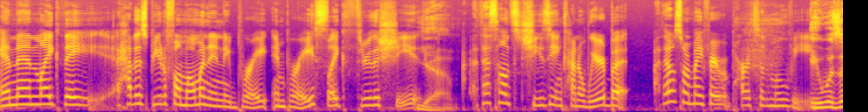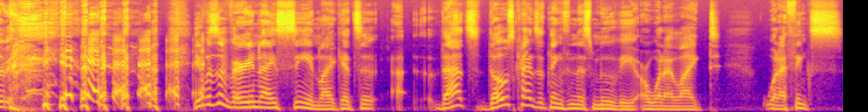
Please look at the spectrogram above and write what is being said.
And then like they had this beautiful moment in embrace, embrace like through the sheet. Yeah. That sounds cheesy and kind of weird, but that was one of my favorite parts of the movie. It was a it was a very nice scene. Like it's a uh, that's those kinds of things in this movie are what I liked. What I think s-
